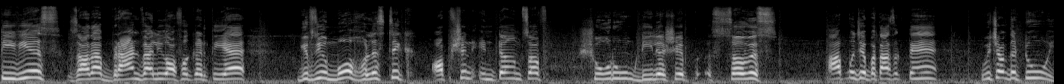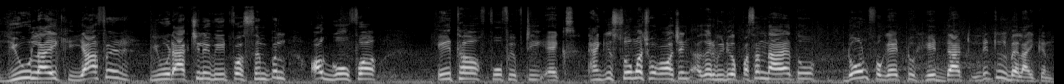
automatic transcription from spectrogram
टीवीएस ज़्यादा ब्रांड वैल्यू ऑफ़र करती है gives you a more holistic option in terms of showroom dealership service आप मुझे बता सकते हैं which of the two you like या फिर you would actually wait for simple or go for Ather 450X. Thank you so much for watching. अगर वीडियो पसंद आया तो don't forget to hit that little bell icon.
